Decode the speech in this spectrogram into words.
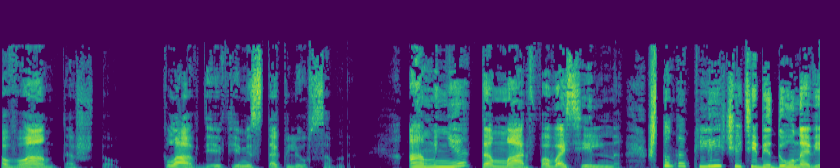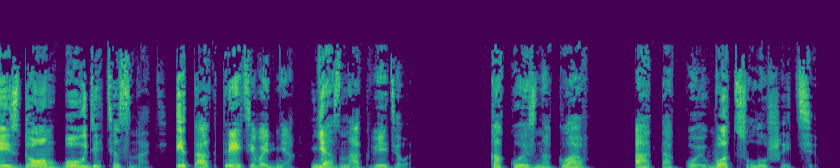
Вам-то что, Клавдия Фемистоклюсовна? А мне-то, Марфа Васильевна, что накличете беду на весь дом, будете знать. И так третьего дня я знак видела. Какой знак, Лав? А такой, вот слушайте.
